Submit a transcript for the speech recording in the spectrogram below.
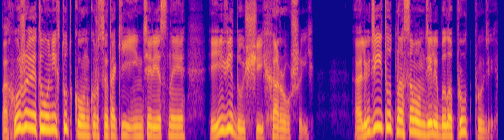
Похоже, это у них тут конкурсы такие интересные, и ведущий хороший. А людей тут на самом деле было пруд-пруди.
